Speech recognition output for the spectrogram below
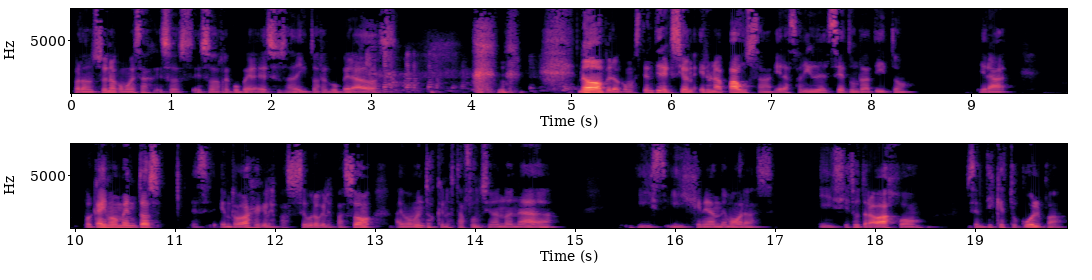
Perdón, sueno como esas, esos, esos, recuper- esos adictos recuperados. no, pero como esté en dirección, era una pausa, era salir del set un ratito. Era. Porque hay momentos, en rodaje que les pasó, seguro que les pasó, hay momentos que no está funcionando nada y, generan demoras. Y si es tu trabajo, sentís que es tu culpa.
